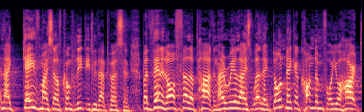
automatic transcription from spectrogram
and I gave myself completely to that person. But then it all fell apart, and I realized, well, they don't make a condom for your heart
